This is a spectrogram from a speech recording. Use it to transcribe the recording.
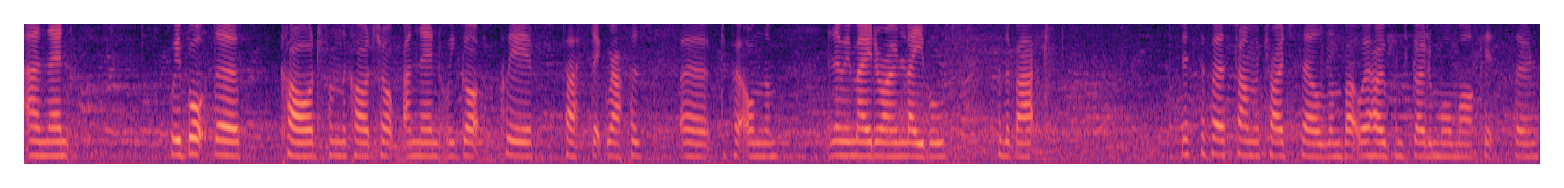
and then we bought the card from the card shop, and then we got clear plastic wrappers uh, to put on them, and then we made our own labels for the back. This is the first time we've tried to sell them, but we're hoping to go to more markets soon.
